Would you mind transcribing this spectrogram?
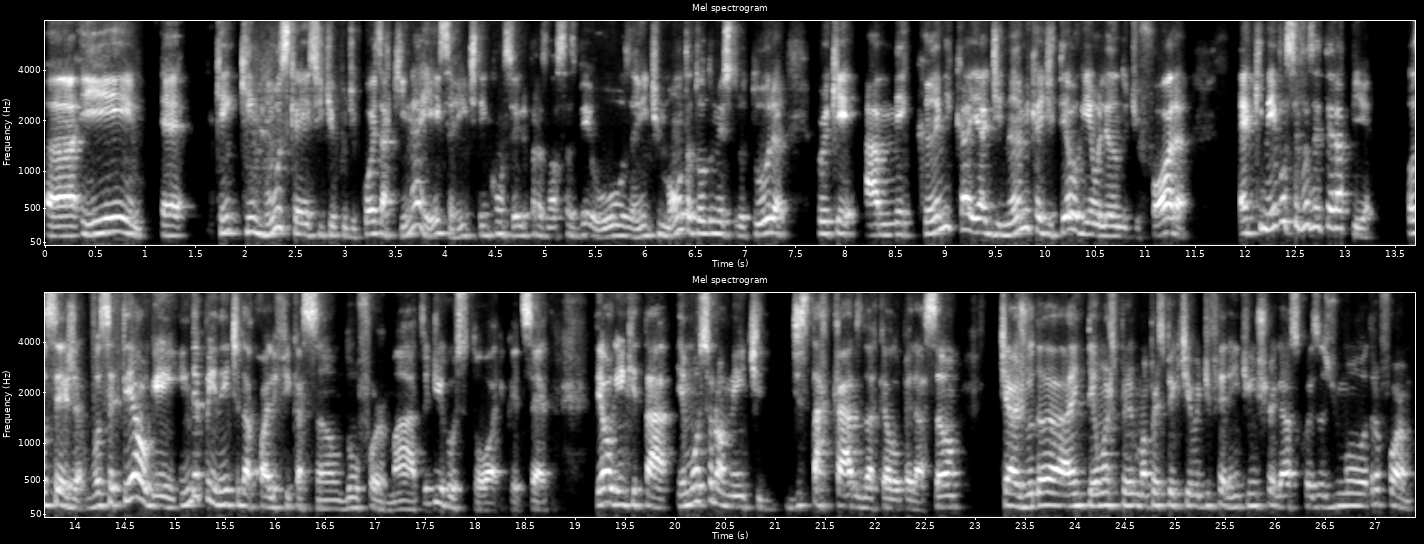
Uh, e é, quem, quem, busca esse tipo de coisa aqui na Ace, a gente tem conselho para as nossas BUs, a gente monta toda uma estrutura, porque a mecânica e a dinâmica de ter alguém olhando de fora é que nem você fazer terapia. Ou seja, você ter alguém, independente da qualificação, do formato, digo histórico, etc., ter alguém que está emocionalmente destacado daquela operação, te ajuda a ter uma, uma perspectiva diferente e enxergar as coisas de uma outra forma.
